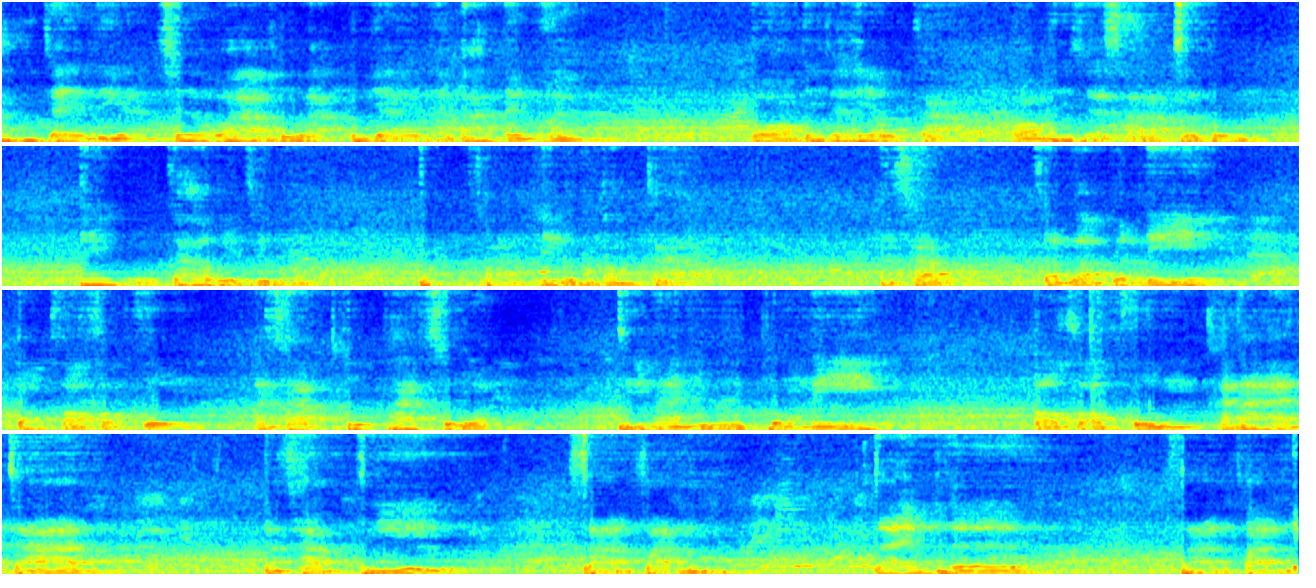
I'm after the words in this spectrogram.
ตั้งใจเรียน เชื่อว่าผู้หลักผู้ใหญ่ในบ้านในเมืองพร้อมที่จะให้โอกาสพร้อมที่จะสนับสนุนให้หนูก้าวไปถึงฝันฝันที่หนูต้องการนะครับสำหรับวันนี้ต้องขอขอบคุณนะครับ ทุกภาคส่วนที่มาอยู่ตรงนี้ ขอขอบคุณคณะอาจารย์นะครับที่สารฝัน นายอำเภอสารฝันเ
